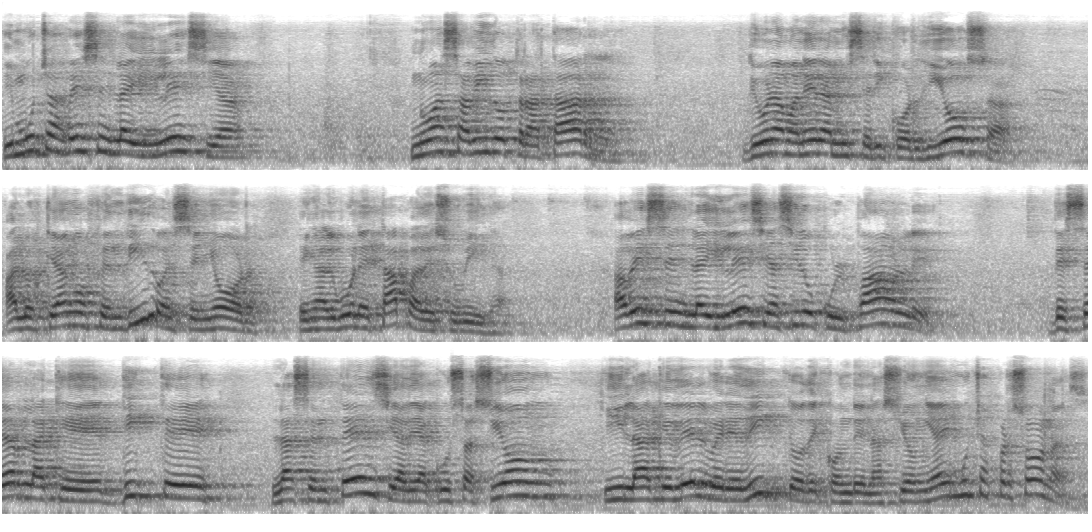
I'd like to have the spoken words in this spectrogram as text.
Y muchas veces la iglesia no ha sabido tratar de una manera misericordiosa a los que han ofendido al Señor en alguna etapa de su vida. A veces la iglesia ha sido culpable de ser la que dicte la sentencia de acusación y la que dé el veredicto de condenación. Y hay muchas personas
